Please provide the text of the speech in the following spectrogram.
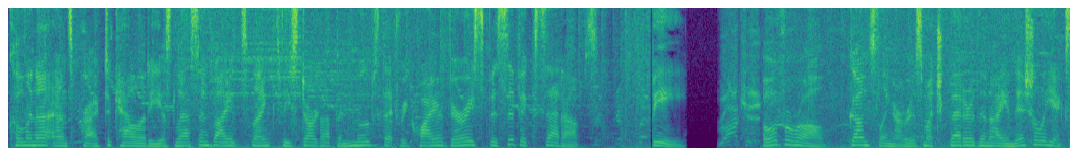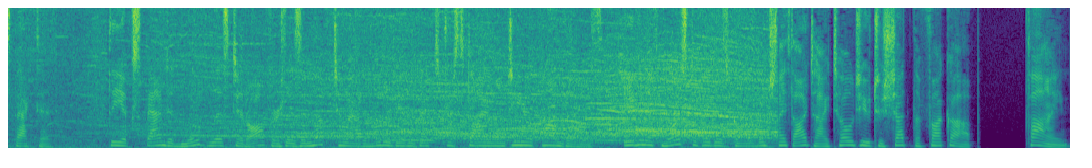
Kalina Ann's practicality is lessened by its lengthy startup and moves that require very specific setups. B. Rocket. Overall, Gunslinger is much better than I initially expected. The expanded move list it offers is enough to add a little bit of extra style into your combos, even if most of it is garbage. I thought I told you to shut the fuck up. Fine.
